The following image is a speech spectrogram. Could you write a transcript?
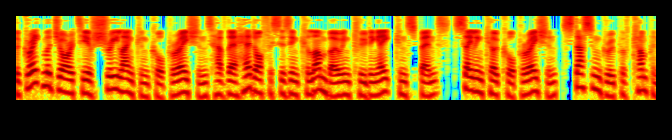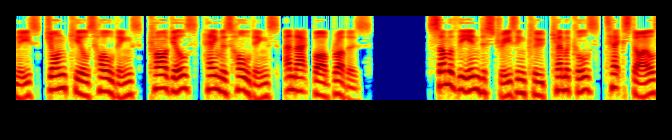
The great majority of Sri Lankan corporations have their head offices in Colombo including Aitken Spence, Ceylinco Corporation, Stassen Group of Companies, John Keells Holdings, Cargills, Hemas Holdings, and Akbar Brothers. Some of the industries include chemicals, textiles,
